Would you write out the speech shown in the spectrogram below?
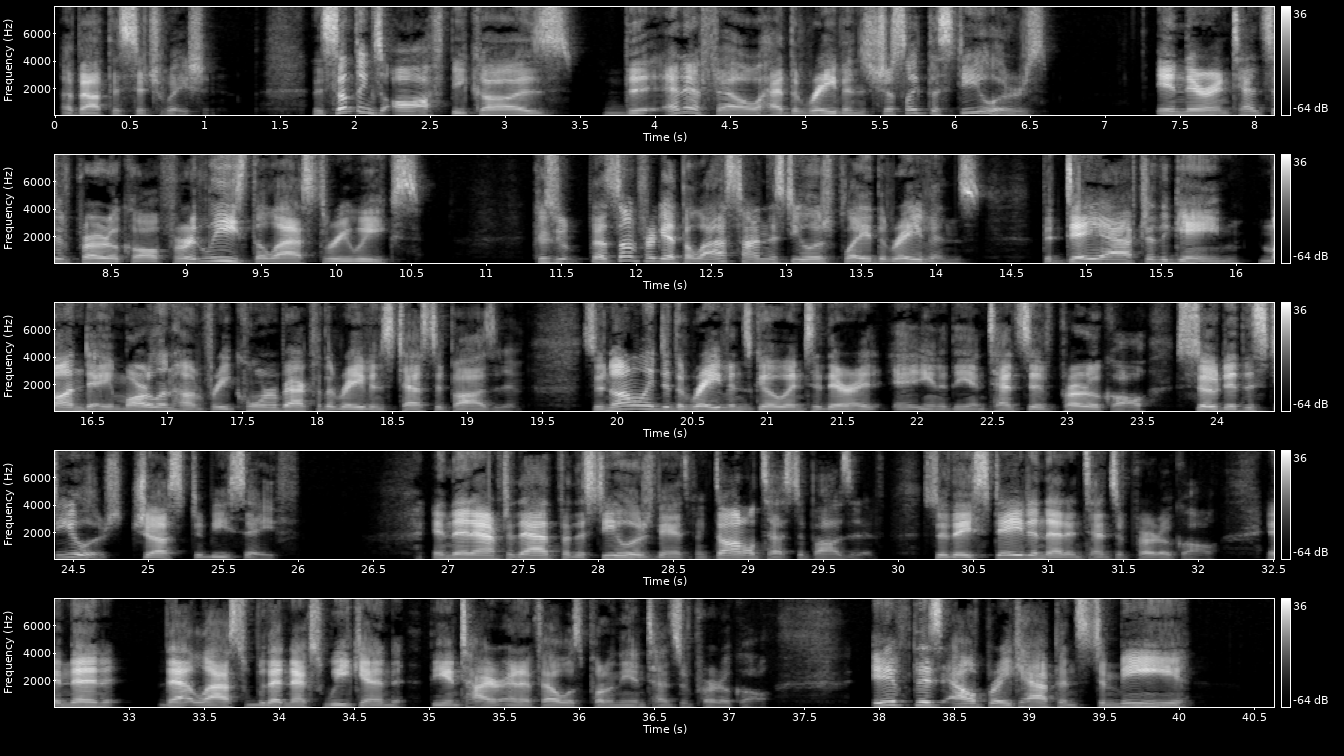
about this situation. Something's off because the NFL had the Ravens, just like the Steelers, in their intensive protocol for at least the last three weeks. Because uh, let's not forget, the last time the Steelers played the Ravens, the day after the game, Monday, Marlon Humphrey, cornerback for the Ravens, tested positive. So not only did the Ravens go into their eh, eh, you know the intensive protocol, so did the Steelers just to be safe. And then after that for the Steelers, Vance McDonald tested positive. So they stayed in that intensive protocol. And then that last that next weekend, the entire NFL was put on the intensive protocol. If this outbreak happens, to me,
